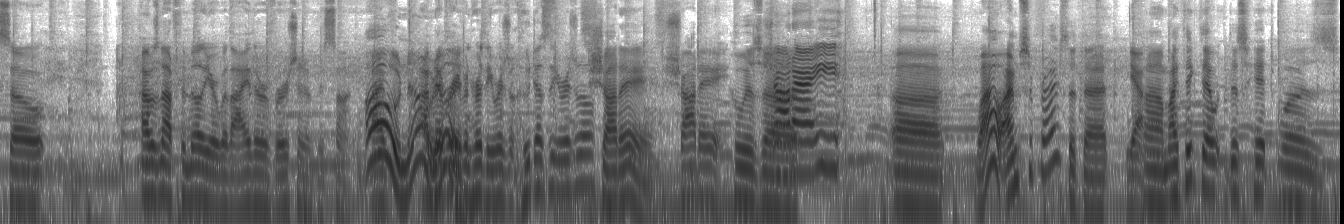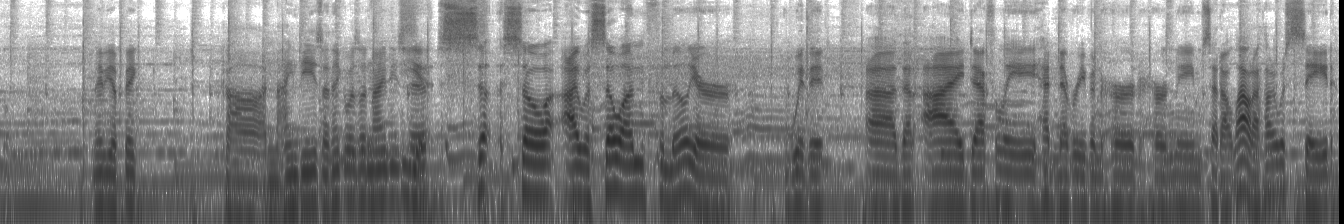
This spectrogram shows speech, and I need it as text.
So I was not familiar with either version of this song. Oh, I've, no, I've never even heard the original. Who does the original? Sade, Sade. who is uh, Sade. uh, wow, I'm surprised at that. Yeah. Um, I think that this hit was maybe a big uh, 90s. I think it was a 90s Yeah. hit. So, so I was so unfamiliar with it uh, that I definitely had never even heard her name said out loud. I thought it was Sade.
